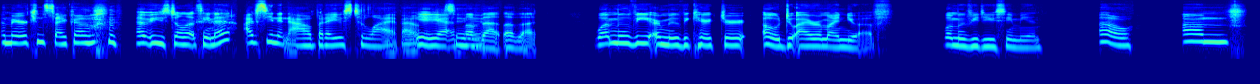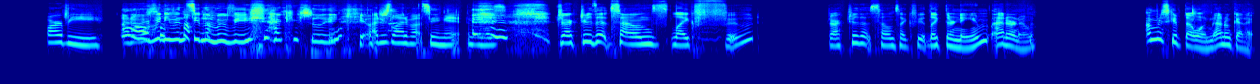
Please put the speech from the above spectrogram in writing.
American Psycho. Have you still not seen it? I've seen it now, but I used to lie about it. Yeah, yeah, love it. that, love that. What movie or movie character? Oh, do I remind you of? What movie do you see me in? Oh, um, Barbie. I, don't- I haven't even seen the movie actually. I just lied about seeing it. Anyways. Director that sounds like food? Director that sounds like food, like their name? I don't know. I'm gonna skip that one. I don't get it.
